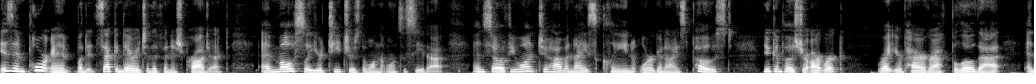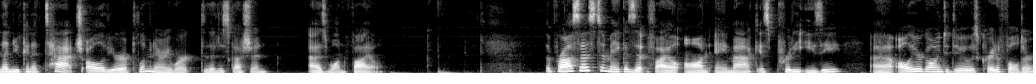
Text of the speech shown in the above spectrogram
is important, but it's secondary to the finished project. And mostly your teacher's the one that wants to see that. And so if you want to have a nice, clean, organized post, you can post your artwork, write your paragraph below that, and then you can attach all of your preliminary work to the discussion as one file. The process to make a zip file on a Mac is pretty easy. Uh, all you're going to do is create a folder,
